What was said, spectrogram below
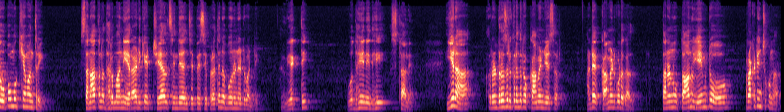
ఉప ముఖ్యమంత్రి సనాతన ధర్మాన్ని ఎరాడికేట్ చేయాల్సిందే అని చెప్పేసి ప్రతినబూనినటువంటి వ్యక్తి ఉదయనిధి స్టాలిన్. ఈయన రెండు రోజుల క్రిందట ఒక కామెంట్ చేశారు. అంటే కామెంట్ కూడా కాదు. తనను తాను ఏమిటో ప్రకటించుకున్నారు.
